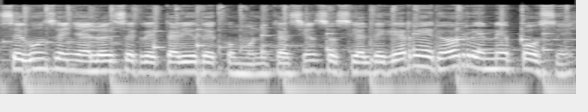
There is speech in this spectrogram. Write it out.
según señaló el secretario de Comunicación Social de Guerrero, René Posselt.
